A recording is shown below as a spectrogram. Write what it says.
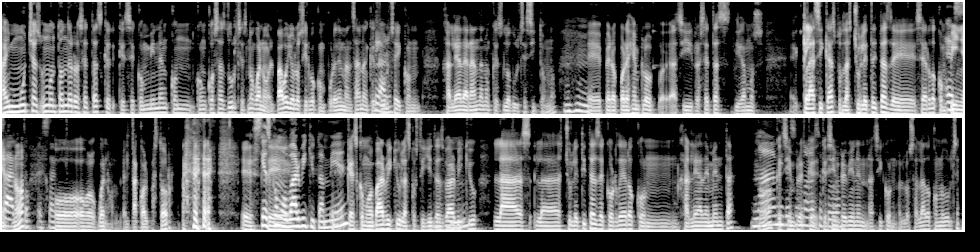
hay muchas, un montón de recetas que, que se combinan con, con, cosas dulces, ¿no? Bueno, el pavo yo lo sirvo con puré de manzana, que es dulce, y con jalea de arándano, que es lo dulcecito, ¿no? eh, pero, por ejemplo, así recetas, digamos, eh, clásicas, pues las chuletitas de cerdo con piña, ¿no? Exacto. O, o, bueno, el taco al pastor. este, que es como barbecue también. Eh, que es como barbecue, las costillitas barbecue, las, las chuletitas de cordero con jalea de menta, ¿no? Ah, que mira, siempre no que, siempre vienen así con lo salado con lo dulce.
